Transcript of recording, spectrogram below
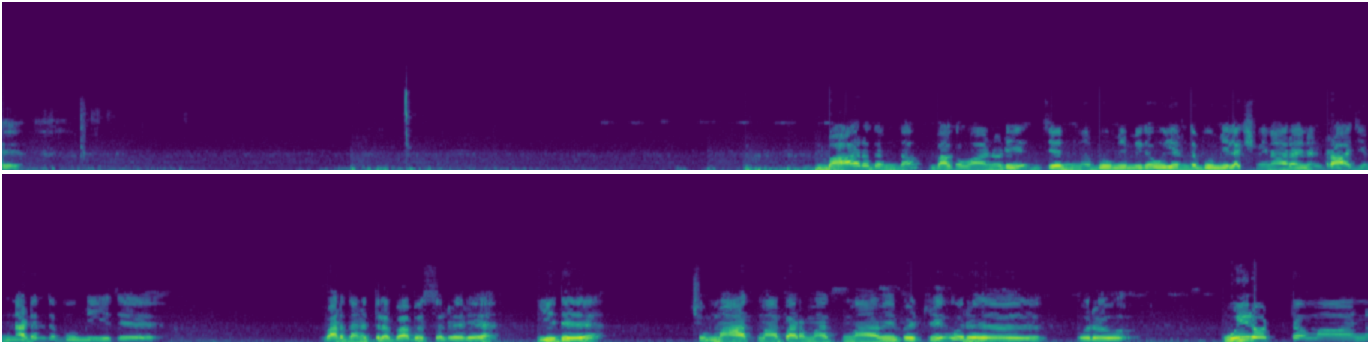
பாரதம் தான் பகவானுடைய ஜென்ம பூமி மிக உயர்ந்த பூமி. லக்ஷ்மி நாராயணன் ராஜ்யம் நடந்த பூமி இது. வரதானத்துல பாபா சொல்றாரு இது சும்மா ஆத்மா பரமாத்மாவை பற்றி ஒரு ஒரு உயிரோட்டமான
